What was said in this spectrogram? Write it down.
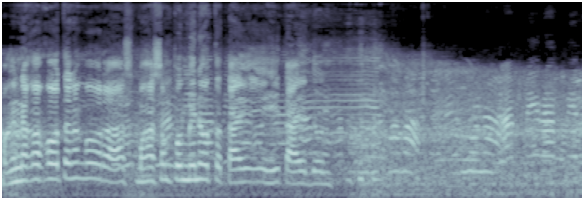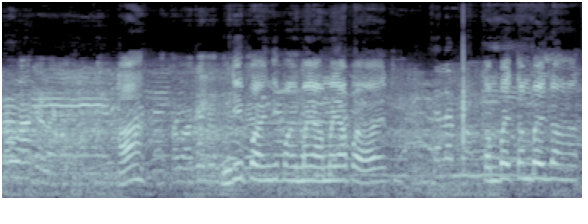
Pag nakakota ng oras, mga 10 minuto tayo ihi tayo doon. Tawagan lang. Ha? Tawagan lang. Hindi pa, hindi pa, maya-maya pa. Tambay-tambay lang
